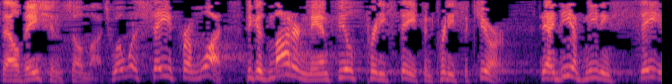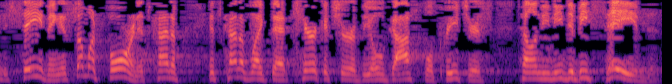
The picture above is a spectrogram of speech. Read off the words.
salvation so much. Well, we're saved from what? Because modern man feels pretty safe and pretty secure the idea of needing save, saving is somewhat foreign. It's kind of, it's kind of like that caricature of the old gospel preachers telling you need to be saved.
